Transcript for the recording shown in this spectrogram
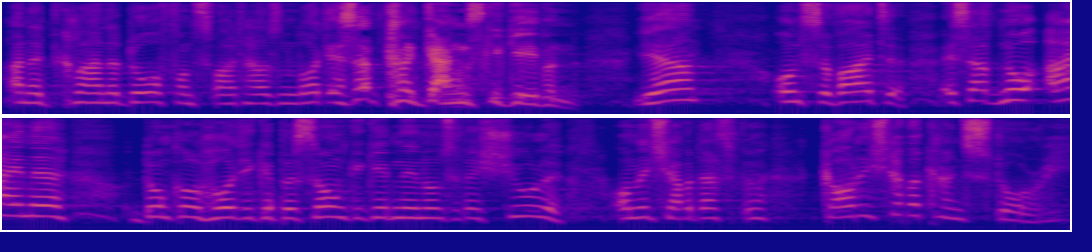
Ein kleines Dorf von 2000 Leuten. Es hat keine Gangs gegeben. Ja? und so weiter. Es hat nur eine dunkelhäutige Person gegeben in unserer Schule. Und ich habe das, Gott, ich habe keine Story.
